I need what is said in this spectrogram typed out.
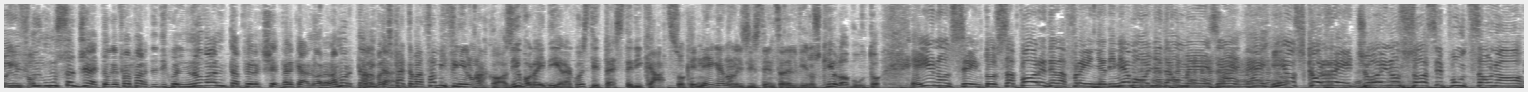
sei in fo- un, un soggetto che fa parte di quel 90% perché allora la mortalità Allora, aspetta, ma fammi finire una cosa. Io vorrei dire a questi teste di cazzo che negano l'esistenza del virus che io l'ho avuto e io non sento il sapore della fregna di mia moglie da un mese. Ma è meglio. Io scorreggio e non so se puzza o no.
